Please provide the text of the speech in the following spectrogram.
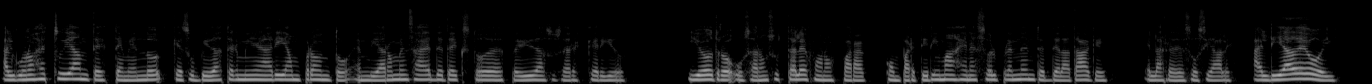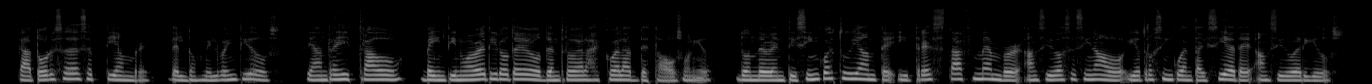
Algunos estudiantes, temiendo que sus vidas terminarían pronto, enviaron mensajes de texto de despedida a sus seres queridos, y otros usaron sus teléfonos para compartir imágenes sorprendentes del ataque en las redes sociales. Al día de hoy, 14 de septiembre del 2022 se han registrado 29 tiroteos dentro de las escuelas de Estados Unidos, donde 25 estudiantes y 3 staff members han sido asesinados y otros 57 han sido heridos.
